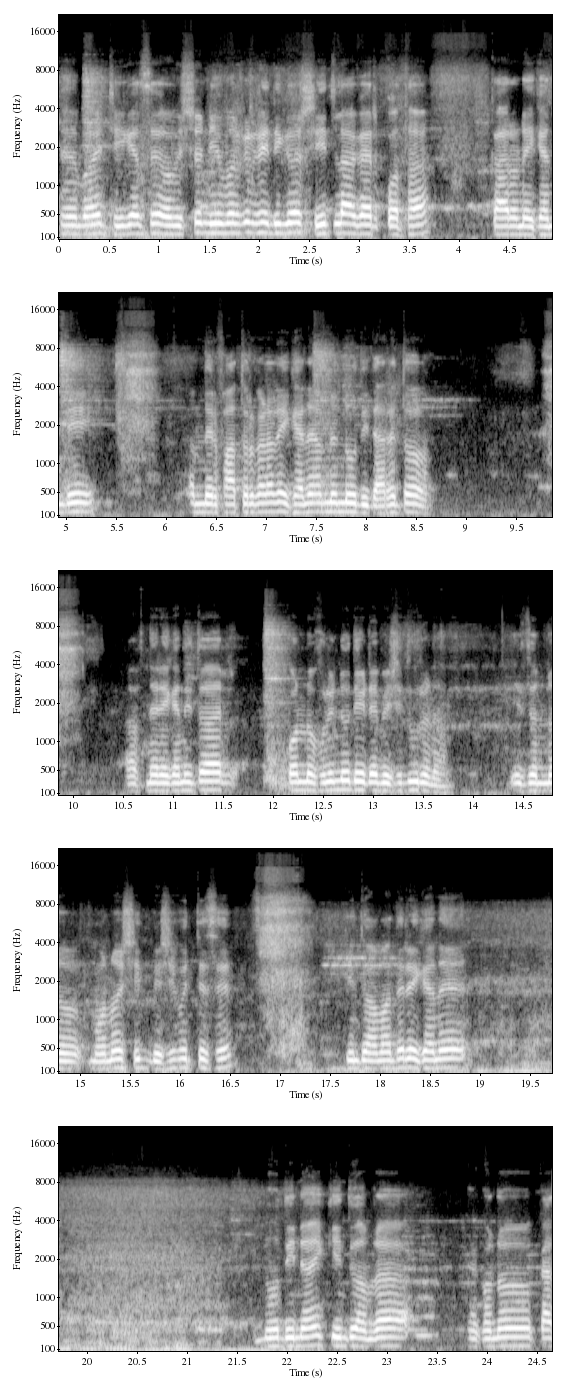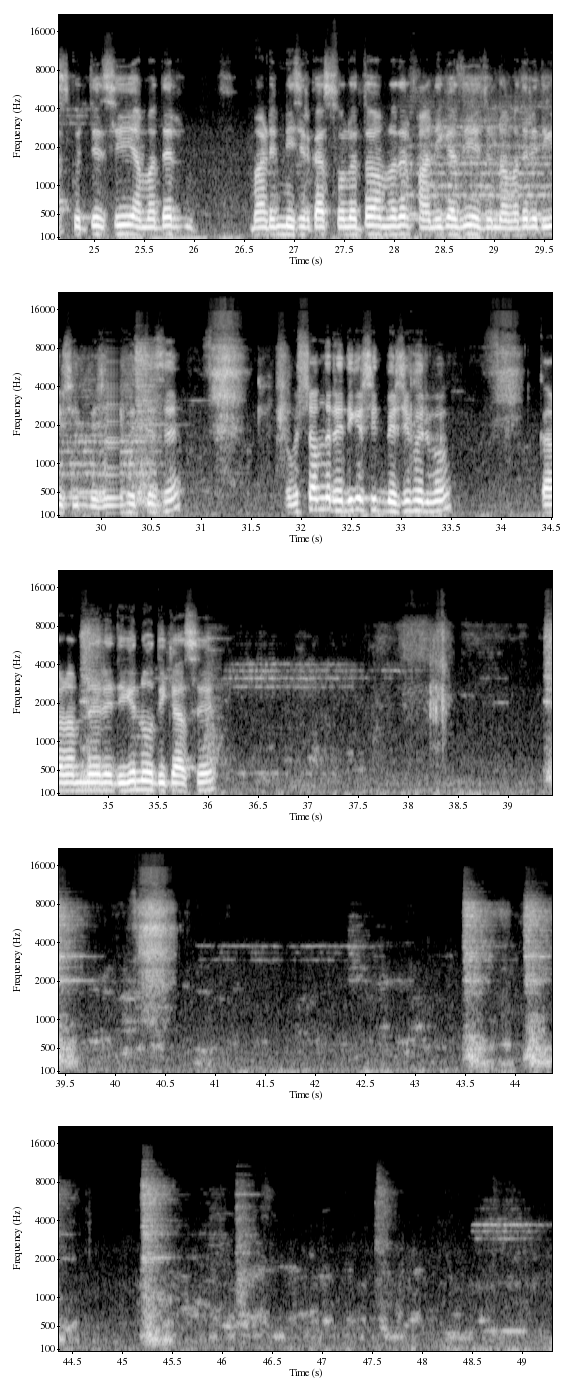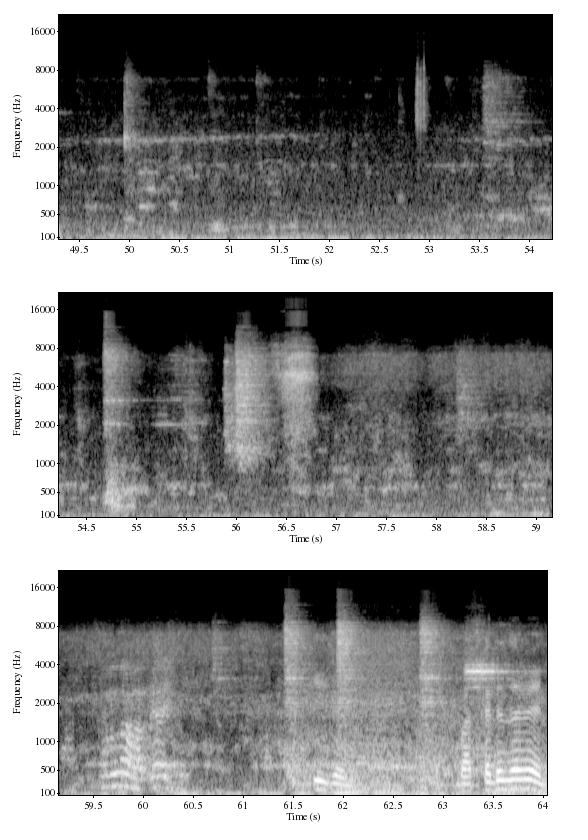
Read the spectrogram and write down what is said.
হ্যাঁ ভাই, ঠিক আছে। অবশ্যই নিউ মার্কেটের এদিকেও শীত লাগার কথা। কারণ এখান দিয়ে আপনার পাথরগাড়ার এখানে আপনার নদী ধারে তো। আপনার এখানে তো আর কর্ণফুলী নদী, এটা বেশি দূরে না। এই জন্য মনে হয় শীত বেশি পড়তেছে। কিন্তু আমাদের এখানে নদী নাই, কিন্তু আমরা এখনও কাজ করতেছি। আমাদের মাটির নিচের কাজ চলে তো আমাদের ফানি কাজই এই জন্য আমাদের এদিকে শীত বেশি হইতেছে। অবশ্য আমাদের এদিকে শীত বেশি পড়ব কারণ আমাদের এদিকে নদী কাছে। কি করেন ভাত খাইতে যাবেন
